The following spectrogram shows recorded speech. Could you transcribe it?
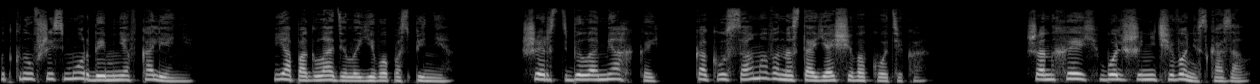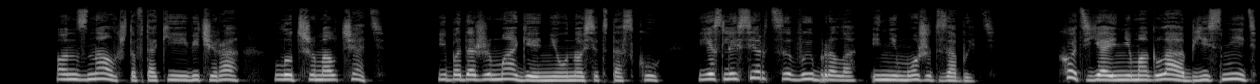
уткнувшись мордой мне в колени. Я погладила его по спине. Шерсть была мягкой, как у самого настоящего котика. Шанхей больше ничего не сказал. Он знал, что в такие вечера лучше молчать, ибо даже магия не уносит тоску, если сердце выбрало и не может забыть. Хоть я и не могла объяснить,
